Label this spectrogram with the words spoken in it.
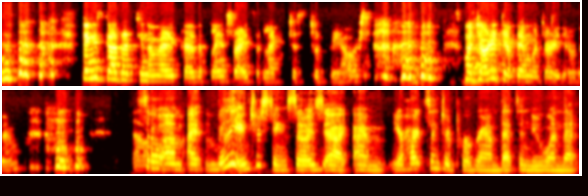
Thanks God that in America the planes ride at like just two three hours. majority of them, majority of them. So. so um, I really interesting. So is uh, um your heart centered program? That's a new one that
